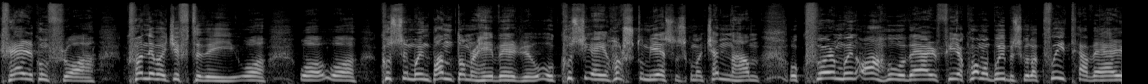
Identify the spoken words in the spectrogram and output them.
Hva jeg kom fra, hva jeg var gifte vi, og, og, og hvordan min banddommer hei vært, og hvordan jeg hørst om Jesus, hvordan man kjenner han, og hva min ahoe vær, for jeg kom av bibelskolen, hva jeg vær,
